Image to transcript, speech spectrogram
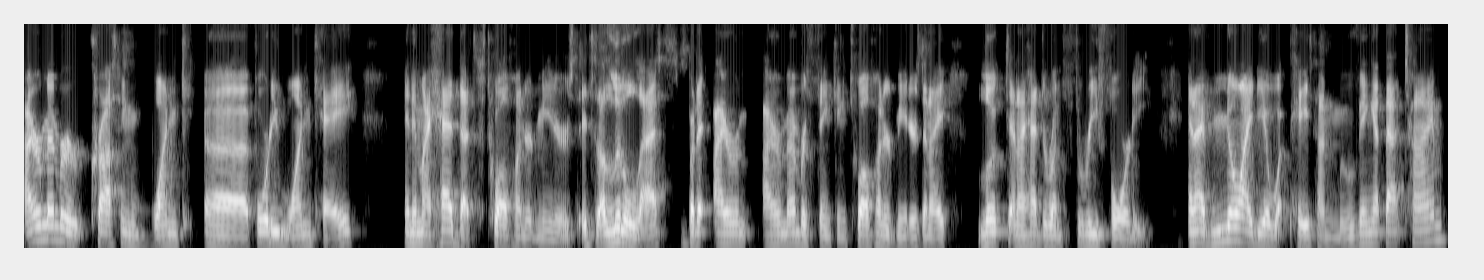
I remember crossing one uh 41k and in my head that's 1200 meters. It's a little less, but I rem- I remember thinking 1200 meters and I looked and I had to run 340. And I have no idea what pace I'm moving at that time.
